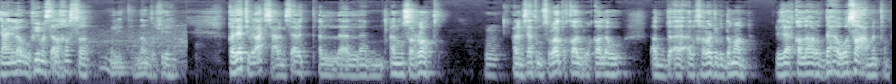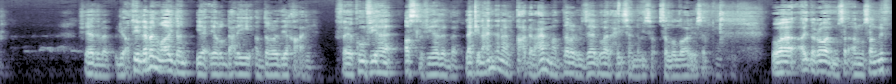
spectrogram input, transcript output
يعني لو في مسألة خاصة نريد أن ننظر فيها. قد يأتي بالعكس على مسألة ال- ال- المصرات. على مسألة المصرات وقال وقال له الخراج بالضمان. لذلك قال لها ردها وصاع من تمر. في هذا الباب. ليعطيه اللبن وأيضا يرد عليه الضرر الذي يقع عليه. فيكون فيها أصل في هذا الباب. لكن عندنا القاعدة العامة الضرر يزال وهذا حديث عن النبي صلى الله عليه وسلم. وأيضا روى المص- المصنف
